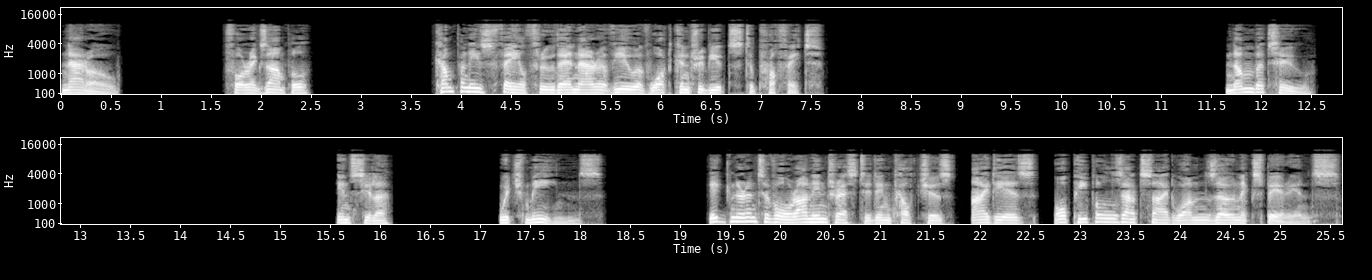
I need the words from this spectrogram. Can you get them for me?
Narrow. For example, companies fail through their narrow view of what contributes to profit. Number 2. Insular. Which means ignorant of or uninterested in cultures, ideas, or peoples outside one's own experience.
